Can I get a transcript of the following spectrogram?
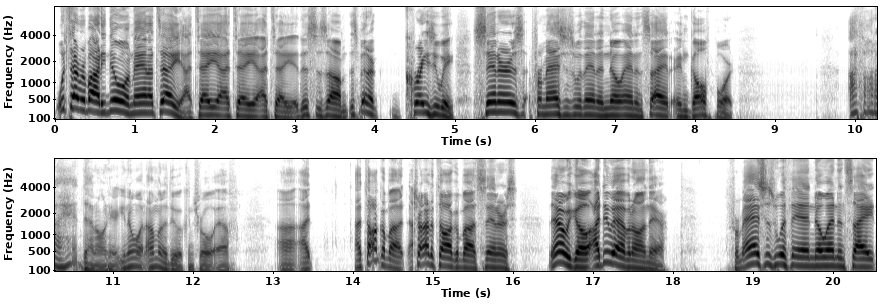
what's everybody doing, man? I tell you, I tell you, I tell you, I tell you. This is um, this has been a crazy week. Sinners from Ashes Within and No End in Sight in Gulfport. I thought I had that on here. You know what? I'm gonna do a Control F. Uh, I I talk about I try to talk about sinners. There we go. I do have it on there. From Ashes Within, No End in Sight,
